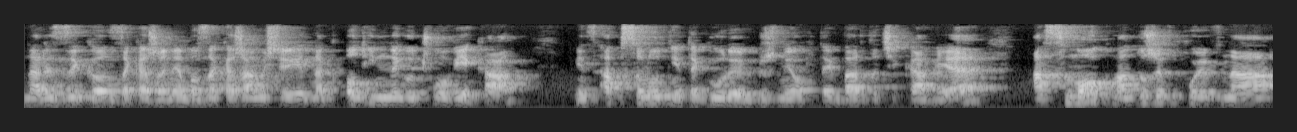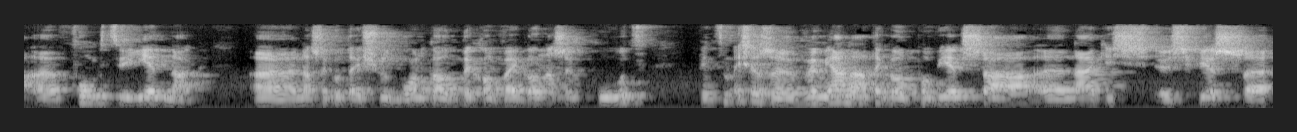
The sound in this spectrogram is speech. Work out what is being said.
na ryzyko zakażenia, bo zakażamy się jednak od innego człowieka więc absolutnie te góry brzmią tutaj bardzo ciekawie, a smog ma duży wpływ na e, funkcję jednak e, naszego tutaj śródbłonka oddechowego, naszych płuc, więc myślę, że wymiana tego powietrza e, na jakieś świeższe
